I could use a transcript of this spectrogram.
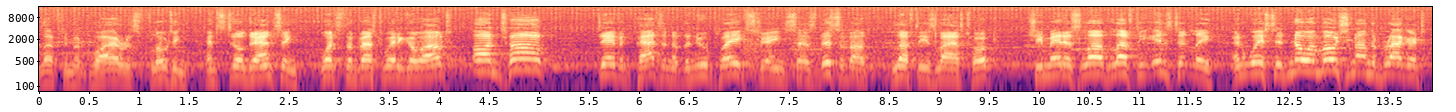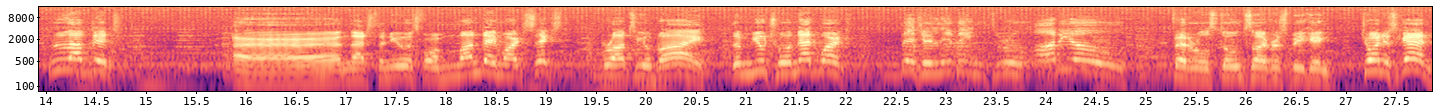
Lefty McGuire is floating and still dancing. What's the best way to go out? On top! David Patton of the New Play Exchange says this about Lefty's Last Hook. She made us love Lefty instantly and wasted no emotion on the braggart. Loved it! And that's the news for Monday, March 6th, brought to you by the Mutual Network. Better living through audio. Federal Stone Cipher speaking. Join us again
